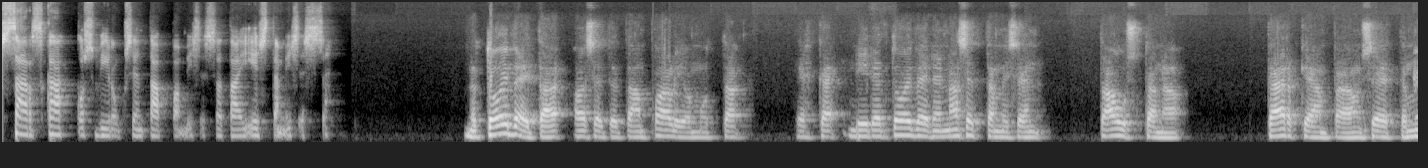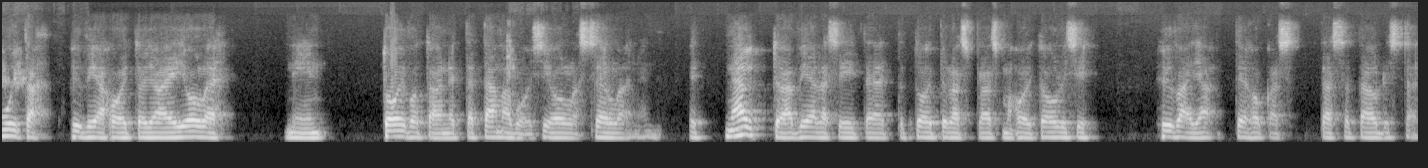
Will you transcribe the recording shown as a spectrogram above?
SARS-2-viruksen tappamisessa tai estämisessä? No toiveita asetetaan paljon, mutta ehkä niiden toiveiden asettamisen taustana tärkeämpää on se, että muita hyviä hoitoja ei ole, niin toivotaan, että tämä voisi olla sellainen. Et näyttöä vielä siitä, että toipilasplasmahoito olisi hyvä ja tehokas tässä taudissa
